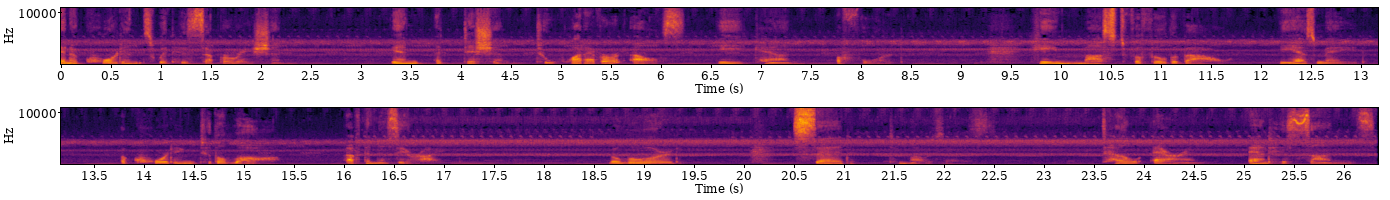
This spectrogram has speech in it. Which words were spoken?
in accordance with his separation, in addition to whatever else he can afford. He must fulfill the vow he has made according to the law of the Nazirite. The Lord said to Moses, Tell Aaron and his sons,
